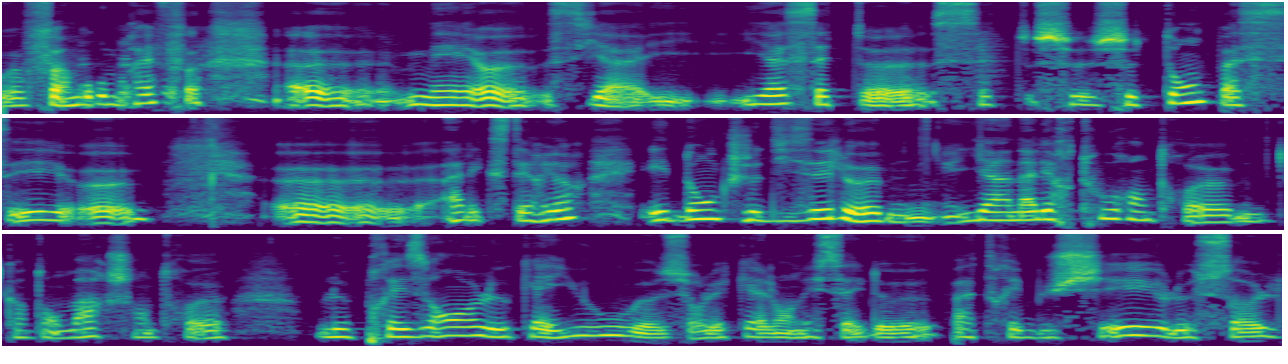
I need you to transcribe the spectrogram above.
enfin bon, bref. Euh, mais il y, a, cette, ce, temps passé à l'extérieur. Et donc, je disais, il y a un aller-retour entre, quand on marche entre le présent, le caillou sur lequel on essaye de pas trébucher, le sol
